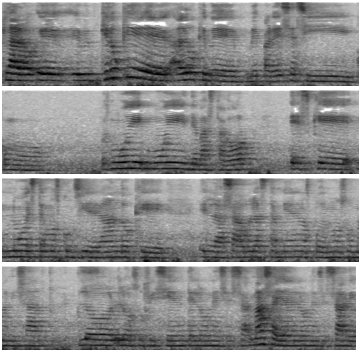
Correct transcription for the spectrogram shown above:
Claro, eh, eh, creo que algo que me, me, parece así como pues muy, muy devastador es que no estemos considerando que en las aulas también nos podemos humanizar lo, lo suficiente, lo necesario, más allá de lo necesario,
